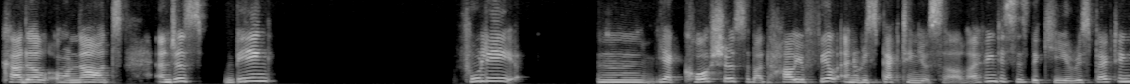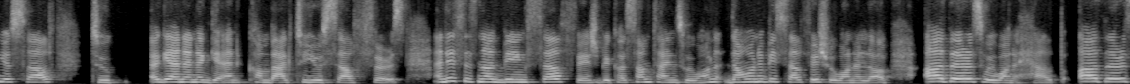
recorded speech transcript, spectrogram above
cuddle or not? And just being fully mm, yeah cautious about how you feel and respecting yourself. I think this is the key respecting yourself to again and again come back to yourself first. And this is not being selfish because sometimes we want don't want to be selfish we want to love others we want to help others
